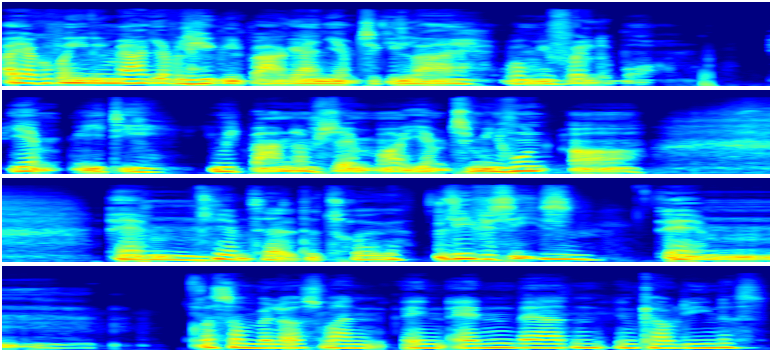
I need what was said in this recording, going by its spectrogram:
Og jeg kunne bare egentlig mærke, at jeg ville helt vildt bare gerne hjem til Gilleleje, hvor mine forældre bor. Hjem i, de, i mit barndomshjem, og hjem til min hund, og øhm, Hjem til alt det trygge. lige præcis. Mm. Øhm, Og som vel også var en, en anden verden end Karolines.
